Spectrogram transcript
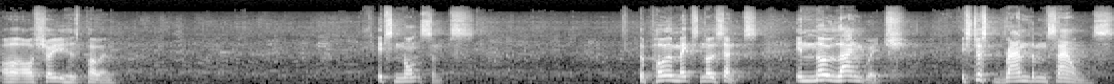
I'll, I'll show you his poem. It's nonsense. The poem makes no sense. In no language, it's just random sounds.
